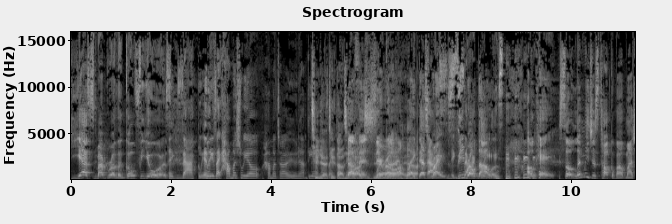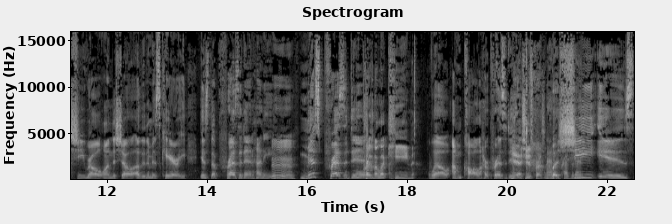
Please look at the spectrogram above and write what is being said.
"Yes, my brother, go for yours." exactly. And then he's like, "How much we owe? How much are you at the Two- end?" yeah, like, 2,000 Nothing, bucks. zero. Yeah, yeah. like, that's, That's right, zero dollars. okay, so let me just talk about my shiro on the show, other than Miss Carrie, is the president, honey. Mm. Miss President. President-elect Keane. well, I'm calling her president. Yeah, she is president. but President. she is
